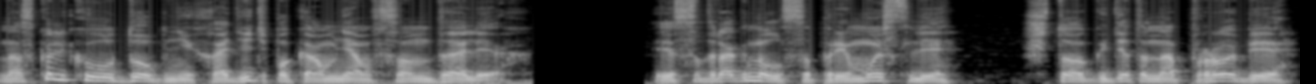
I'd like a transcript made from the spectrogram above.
насколько удобнее ходить по камням в сандалиях. И содрогнулся при мысли, что где-то на пробе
